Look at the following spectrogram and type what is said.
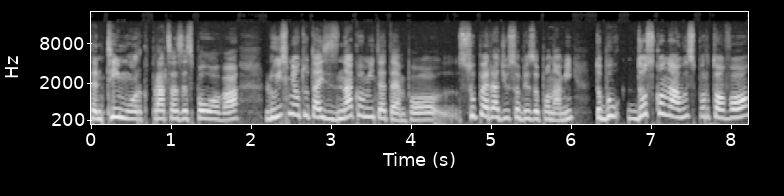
ten teamwork, praca zespołowa. Luis miał tutaj znakomite tempo, super radził sobie z oponami. To był doskonały sportowo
